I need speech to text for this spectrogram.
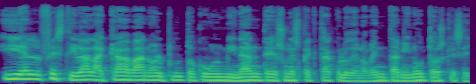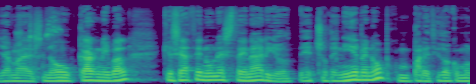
Y el festival acaba, ¿no? El punto culminante es un espectáculo de 90 minutos que se llama Snow Carnival, que se hace en un escenario hecho de nieve, ¿no? Parecido como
